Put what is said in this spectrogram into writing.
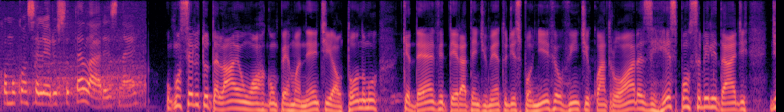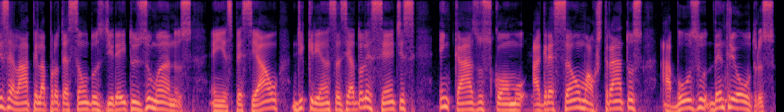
como conselheiros tutelares, né? O Conselho Tutelar é um órgão permanente e autônomo que deve ter atendimento disponível 24 horas e responsabilidade de zelar pela proteção dos direitos humanos, em especial de crianças e adolescentes, em casos como agressão, maus tratos, abuso, dentre outros.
